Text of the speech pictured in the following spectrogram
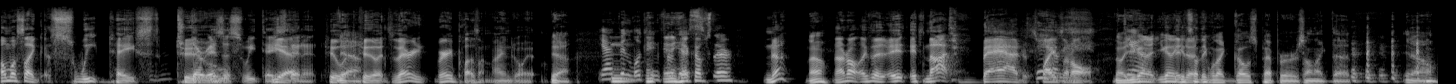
almost like sweet taste mm-hmm. to. There is a sweet taste yeah, in it. To Yeah. it, to it. It's very, very pleasant. I enjoy it. yeah. Yeah, I've been mm-hmm. looking for Any this. hiccups there? No, No, not at all. Like I it, it's not bad spice Damn. at all. no. You got to you got to It get does. something with like ghost pepper or something like that. You know,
